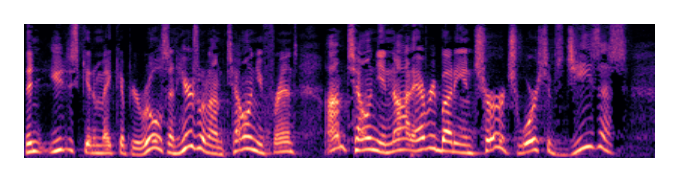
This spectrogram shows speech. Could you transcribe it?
then you just get to make up your rules. And here's what I'm telling you, friends. I'm telling you, not everybody in church worships Jesus.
